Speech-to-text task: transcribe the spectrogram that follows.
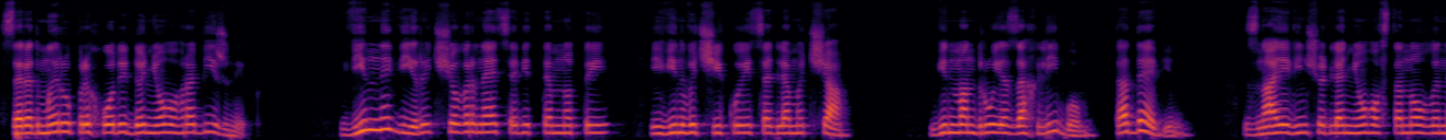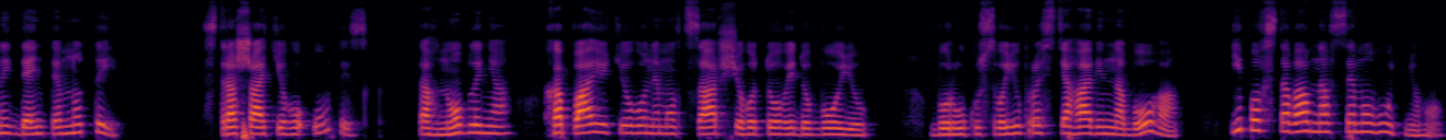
серед миру приходить до нього грабіжник. Він не вірить, що вернеться від темноти, і він вичікується для меча. Він мандрує за хлібом, та де він? Знає він, що для нього встановлений день темноти страшать його утиск та гноблення, хапають його, немов цар, що готовий до бою, бо руку свою простягав він на Бога і повставав на всемогутнього.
